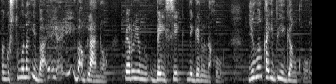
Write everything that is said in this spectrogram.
Pag gusto mo ng iba, eh, eh, iba ang plano. Pero yung basic, may ganun ako. Yung ang kaibigan ko,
